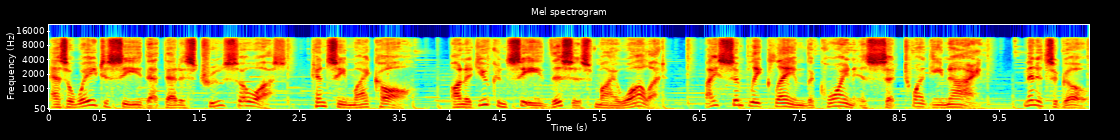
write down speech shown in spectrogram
as a way to see that that is true so us can see my call. On it you can see this is my wallet. I simply claim the coin is set 29 minutes ago,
